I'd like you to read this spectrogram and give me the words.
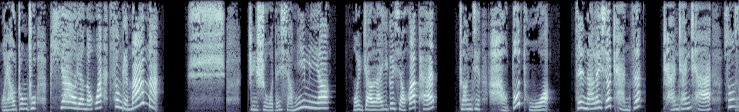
我要种出漂亮的花送给妈妈。嘘，这是我的小秘密哟。我找来一个小花盆，装进好多土，再拿来小铲子，铲铲铲，松松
